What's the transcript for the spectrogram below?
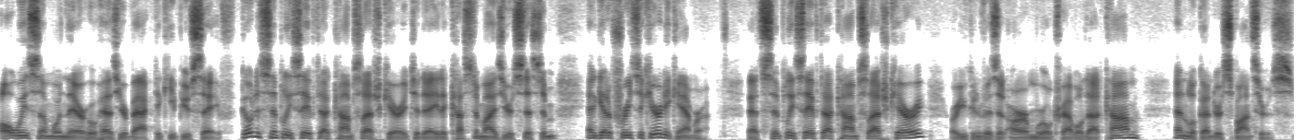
always someone there who has your back to keep you safe. Go to simplisafe.com slash carey today to customize your system and get a free security camera. That's simplisafe.com slash carey, or you can visit rmworldtravel.com and look under sponsors.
